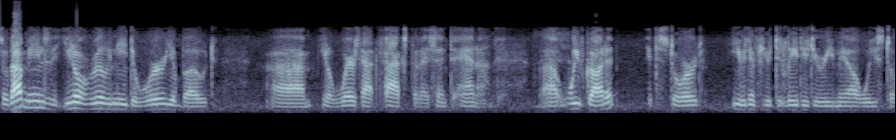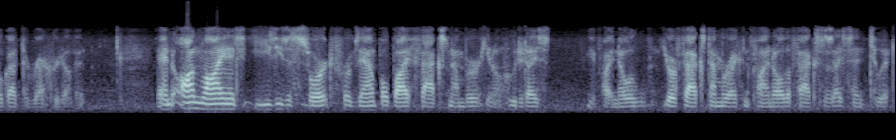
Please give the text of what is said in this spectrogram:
So that means that you don't really need to worry about, um, you know, where's that fax that I sent to Anna. Uh, we've got it. It's stored. Even if you deleted your email, we still got the record of it. And online, it's easy to sort, for example, by fax number. You know, who did I, if I know your fax number, I can find all the faxes I sent to it.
